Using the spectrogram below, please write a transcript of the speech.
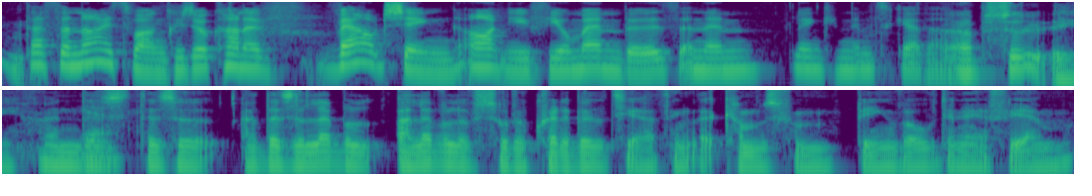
That's a nice one because you're kind of vouching, aren't you, for your members and then linking them together. Absolutely. And there's yeah. there's a, a, there's a level a level of sort of credibility I think that comes from being involved in AFEM.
